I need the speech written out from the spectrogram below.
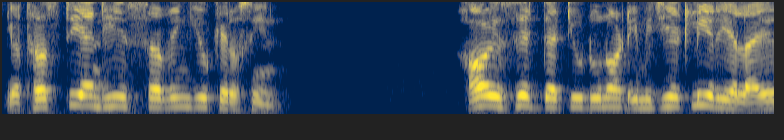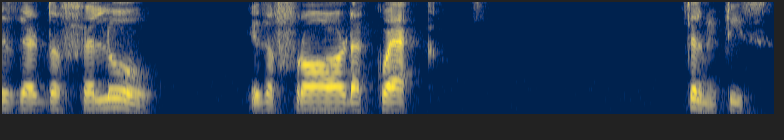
You're thirsty and he is serving you kerosene. How is it that you do not immediately realize that the fellow is a fraud, a quack? Tell me, please.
